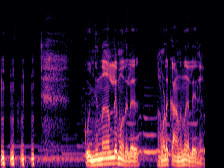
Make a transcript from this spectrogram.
കുഞ്ഞുനാളിലെ മുതൽ അവളെ കാണുന്നതല്ലേ ഞാൻ.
